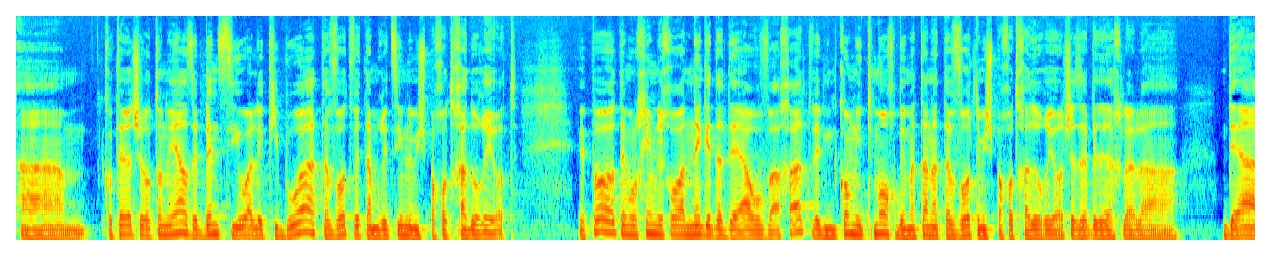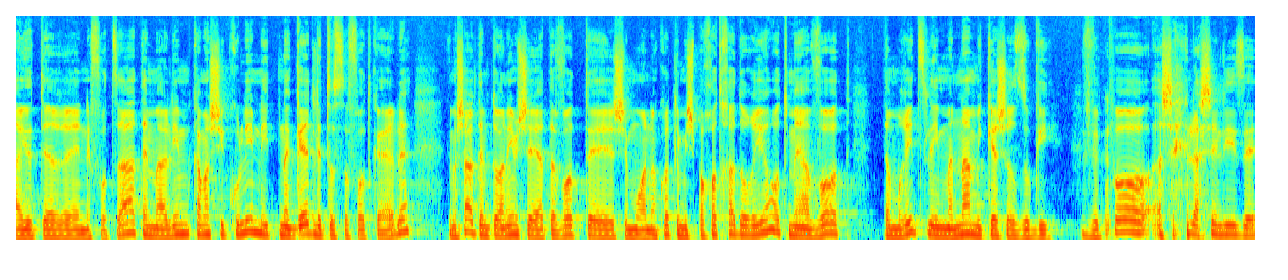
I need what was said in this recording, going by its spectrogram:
הכותרת של אותו נייר זה בין סיוע לקיבוע, הטבות ותמריצים למשפחות חד-הוריות. ופה אתם הולכים לכאורה נגד הדעה הרווחת, ובמקום לתמוך במתן הטבות למשפחות חד-הוריות, שזה בדרך כלל הדעה היותר אה, נפוצה, אתם מעלים כמה שיקולים להתנגד לתוספות כאלה. למשל, אתם טוענים שהטבות אה, שמוענקות למשפחות חד-הוריות מהוות תמריץ להימנע מקשר זוגי. ופה השאלה שלי זה,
